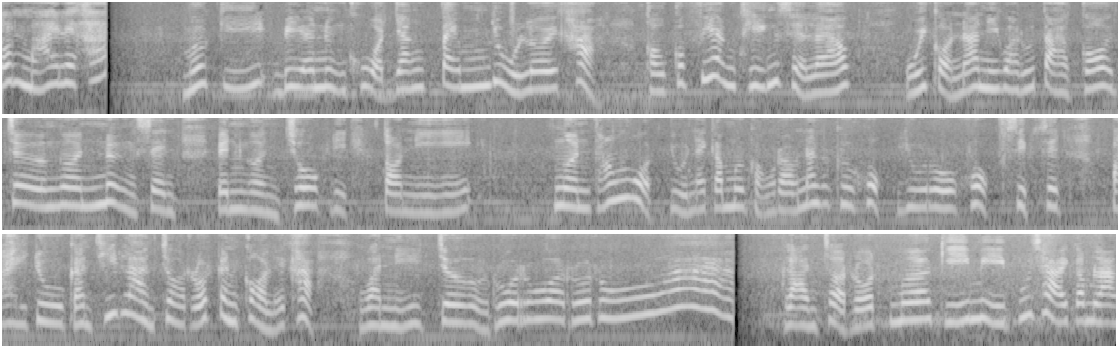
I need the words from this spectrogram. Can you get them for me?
ต้นไม้เลยค่ะ เมื่อกี้เบียร์หนึ่งขวดยังเต็มอยู่เลยค่ะ เขาก็เฟี้ยงทิ้งเสียแล้ว อุ้ยก่อนหน้านี้วารุตาก็เจอเงินหนึ่งเซนเป็นเงินโชคดี ตอนนี้เงินทั้งหมดอยู่ในกำมือของเรานั่นก็คือ 6 ยูโร 60 เซนไปดูกันที่ลานจอดรถกันก่อนเลยค่ะ วันนี้เจอรัวรัวรัวรัวลานจอดรถเมื่อกี้มีผู้ชายกำลัง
